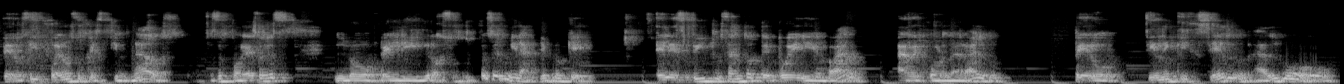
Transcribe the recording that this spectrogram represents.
Pero sí fueron sugestionados. Entonces por eso es lo peligroso. Entonces mira, yo creo que el Espíritu Santo te puede llevar a recordar algo, pero tiene que ser algo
